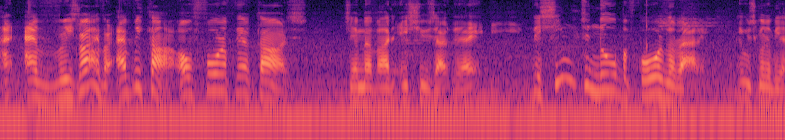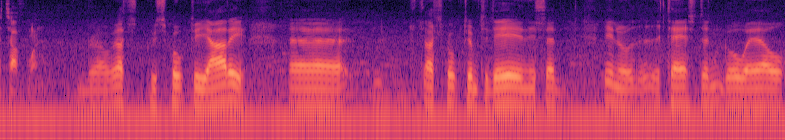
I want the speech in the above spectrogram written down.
And every driver, every car, all four of their cars, Jim, have had issues out there. They seemed to know before the rally it was going to be a tough one. Well, we spoke to Jari. Uh, I spoke to him today, and he said, you know, the, the test didn't go well.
